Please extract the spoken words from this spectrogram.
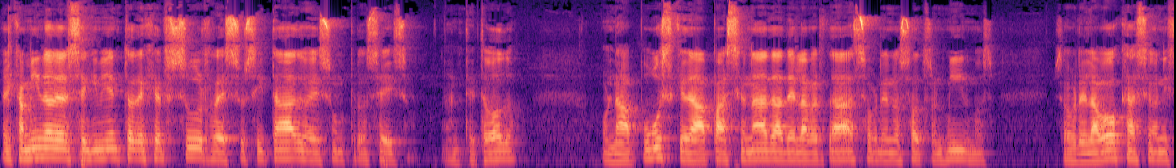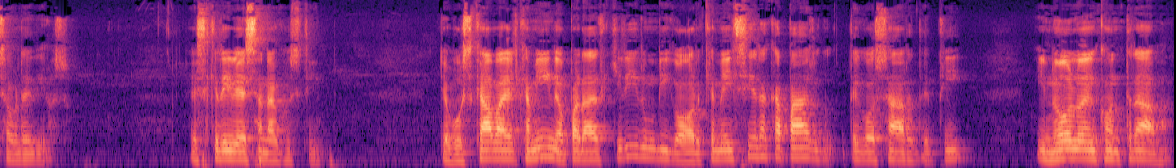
El camino del seguimiento de Jesús resucitado es un proceso, ante todo, una búsqueda apasionada de la verdad sobre nosotros mismos, sobre la vocación y sobre Dios. Escribe San Agustín. Yo buscaba el camino para adquirir un vigor que me hiciera capaz de gozar de ti y no lo encontraba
